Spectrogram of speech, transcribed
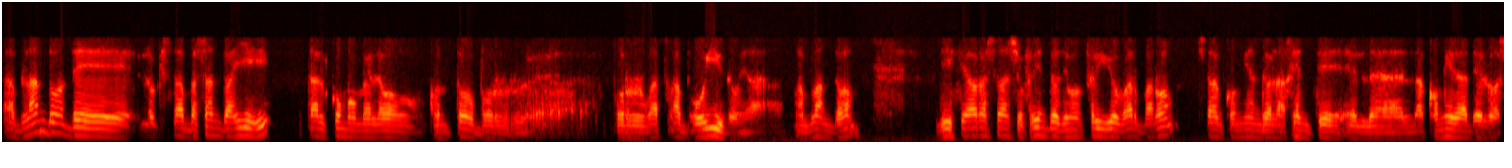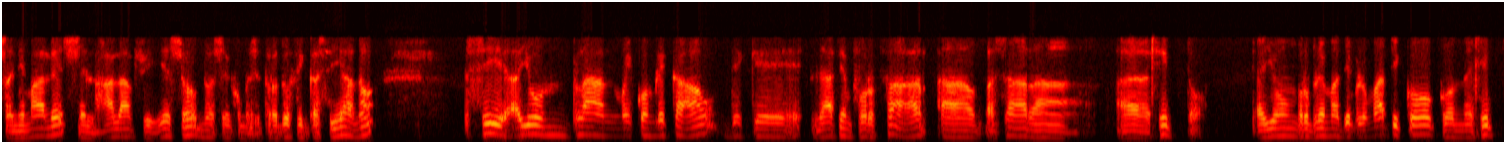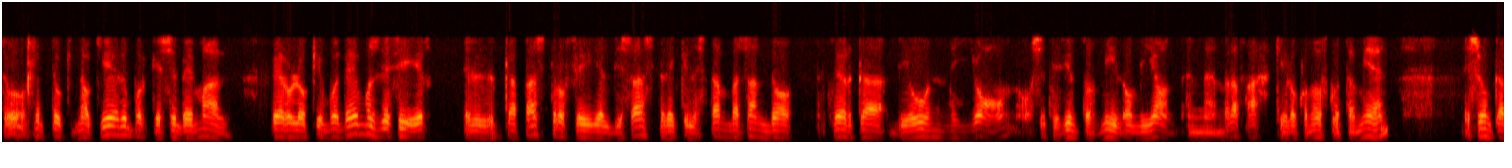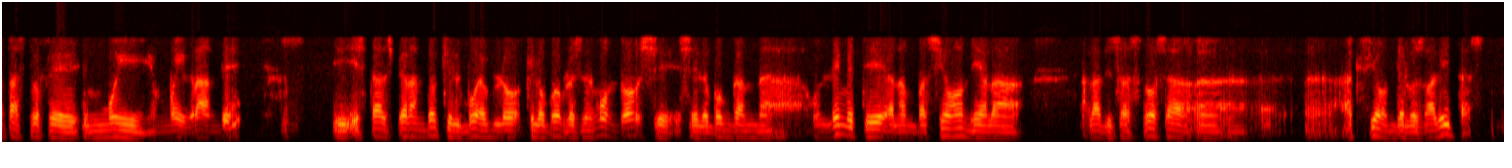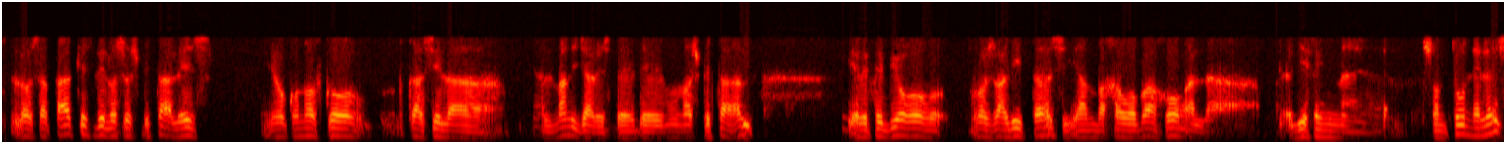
Hablando de lo que está pasando allí, tal como me lo contó por, eh, por WhatsApp oído ya hablando, Dice, ahora están sufriendo de un frío bárbaro, están comiendo la gente la comida de los animales, el halaf y eso, no sé cómo se traduce en castellano. Sí, hay un plan muy complicado de que le hacen forzar a pasar a, Egipto. Hay un problema diplomático con Egipto, Egipto no quiere porque se ve mal. Pero lo que podemos decir, el catástrofe y el desastre que le están pasando cerca de un millón o setecientos mil o millón en, Rafah, que lo conozco también, es un catástrofe muy muy grande y está esperando que el pueblo, que los pueblos del mundo se, se le pongan uh, un límite a la invasión y a la, a la desastrosa uh, uh, acción de los alitas. Los ataques de los hospitales, yo conozco casi la, el manager este de un hospital, y recibió los alitas y han bajado abajo a la, dicen, son túneles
